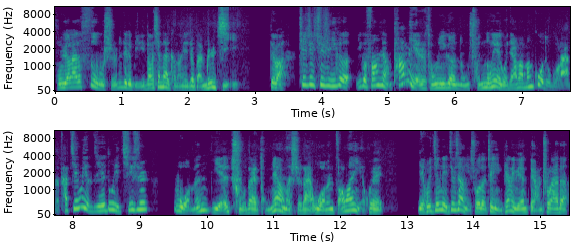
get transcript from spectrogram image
从原来的四五十的这个比例到现在可能也就百分之几，对吧？其实这是一个一个方向，他们也是从一个农纯农业国家慢慢过渡过来的，他经历的这些东西，其实我们也处在同样的时代，我们早晚也会也会经历。就像你说的，这影片里面表现出来的，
